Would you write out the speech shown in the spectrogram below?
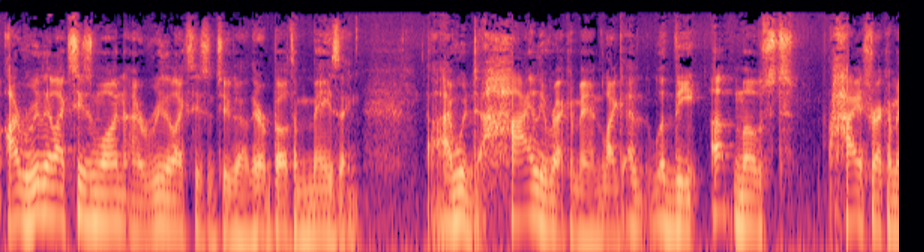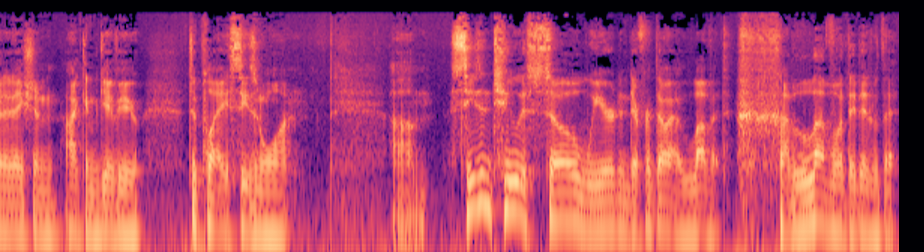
I really like season one. I really like season two, though. They're both amazing. I would highly recommend, like uh, the utmost, highest recommendation I can give you to play season one. Um, season two is so weird and different, though. I love it. I love what they did with it.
